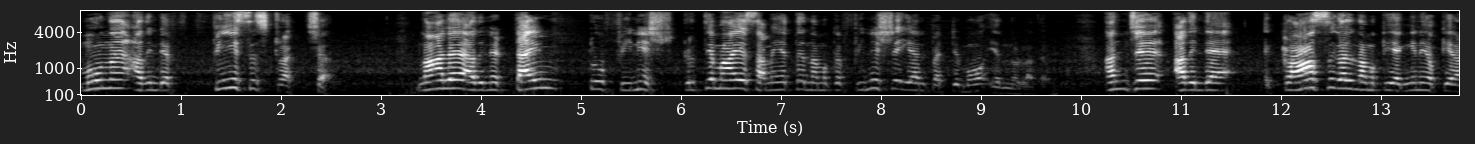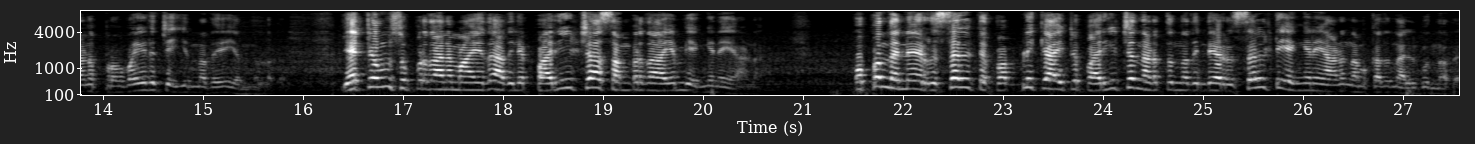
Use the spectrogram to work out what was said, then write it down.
മൂന്ന് അതിന്റെ ഫീസ് സ്ട്രക്ചർ നാല് അതിന്റെ ടൈം ടു ഫിനിഷ് കൃത്യമായ സമയത്ത് നമുക്ക് ഫിനിഷ് ചെയ്യാൻ പറ്റുമോ എന്നുള്ളത്. അഞ്ച് അതിന്റെ ക്ലാസ്സുകൾ നമുക്ക് എങ്ങനെയൊക്കെയാണ് പ്രൊവൈഡ് ചെയ്യുന്നത് എന്നുള്ളത്. ഏറ്റവും സുപ്രധാനമായത് അതിലെ പരീക്ഷാ സമ്പ്രദായം എങ്ങനെയാണ്? ഒപ്പം തന്നെ റിസൾട്ട് പബ്ലിക്കായിട്ട് പരീക്ഷ നടത്തുന്നതിന്റെ റിസൾട്ട് എങ്ങനെയാണ് നമുക്കത് നൽകുന്നത്?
